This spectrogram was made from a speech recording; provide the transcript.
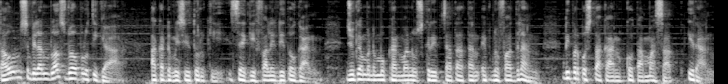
Tahun 1923, akademisi Turki Zeki Validitogan juga menemukan manuskrip catatan Ibnu Fadlan di perpustakaan kota Masad, Iran.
